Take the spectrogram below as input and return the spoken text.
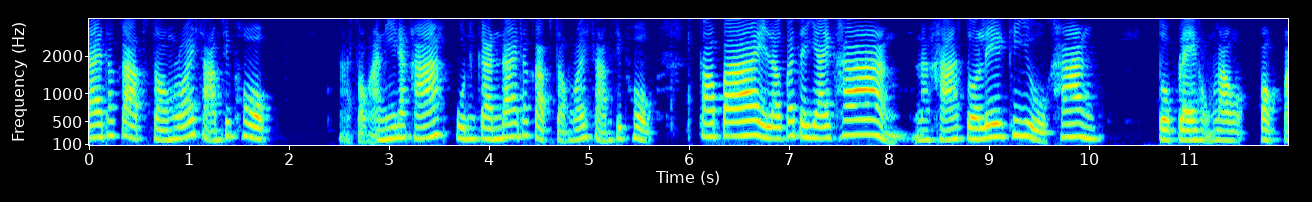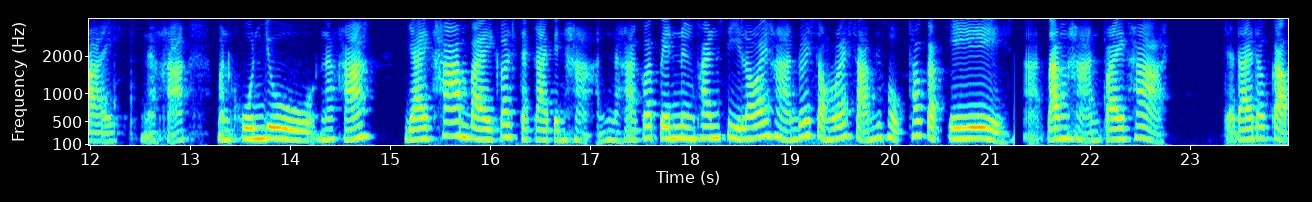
ได้เท่ากับ 236นะสองอันนี้นะคะ คูณกันได้เท่ากับ 236 ต่อไปเราก็จะย้ายข้างนะคะ ตัวเลขที่อยู่ข้างตัวแปรของเราออกไปนะคะ มันคูณอยู่นะคะ ย้ายข้ามไปก็จะกลายเป็นหารนะคะ ก็เป็น 1,400 หารด้วย 236 เท่ากับ a ตั้งหารไปค่ะ จะได้เท่ากับ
